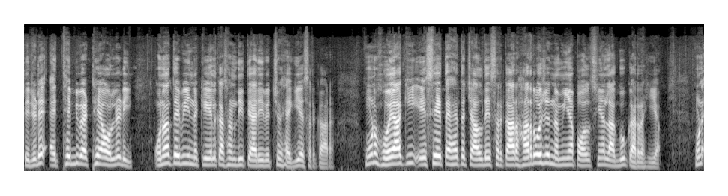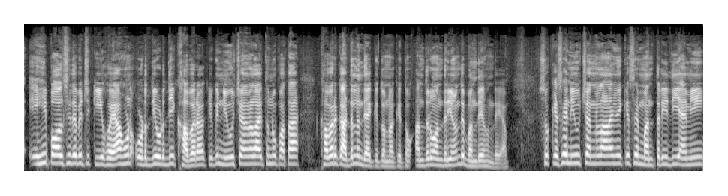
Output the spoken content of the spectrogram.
ਤੇ ਜਿਹੜੇ ਇੱਥੇ ਵੀ ਬੈਠੇ ਆ ਆਲਰੇਡੀ ਉਹਨਾਂ ਤੇ ਵੀ ਨਕੇਲ ਕਸਣ ਦੀ ਤਿਆਰੀ ਵਿੱਚ ਹੈਗੀ ਆ ਸਰਕਾਰ। ਹੁਣ ਹੋਇਆ ਕਿ, ਇਸੇ ਤਹਿਤ ਚੱਲਦੇ ਸਰਕਾਰ ਹਰ ਰੋਜ਼ ਨਵੀਆਂ ਪਾਲਿਸੀਆਂ ਲਾਗੂ ਕਰ ਰਹੀ ਆ। ਹੁਣ ਇਹੀ ਪਾਲਿਸੀ ਦੇ ਵਿੱਚ ਕੀ ਹੋਇਆ? ਹੁਣ ਉੜਦੀ ਉੜਦੀ ਖਬਰ, ਕਿਉਂਕਿ ਨਿਊਜ਼ ਚੈਨਲ ਵਾਲੇ ਤੁਹਾਨੂੰ ਪਤਾ, ਖਬਰ ਕੱਢ ਲੈਂਦੇ ਆ ਕਿਤੋਂ ਨਾ ਕਿਤੋਂ, ਅੰਦਰੋਂ ਅੰਦਰ ਹੀ ਉਹਨਾਂ ਦੇ ਬੰਦੇ ਹੁੰਦੇ ਆ। ਸੋ ਕਿਸੇ ਨਿਊਜ਼ ਚੈਨਲ ਵਾਲੇ ਨੇ, ਕਿਸੇ ਮੰਤਰੀ ਦੀ ਐਵੇਂ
